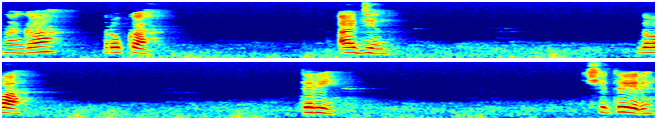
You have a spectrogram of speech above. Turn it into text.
Нога, рука. Один, два, три, четыре,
